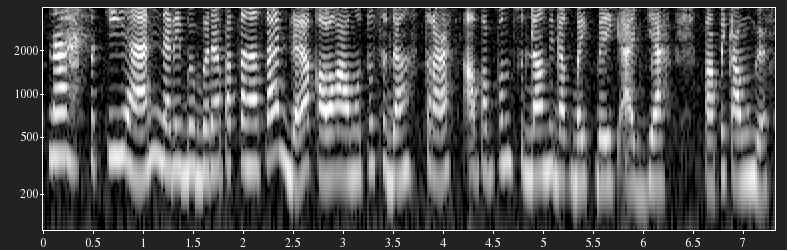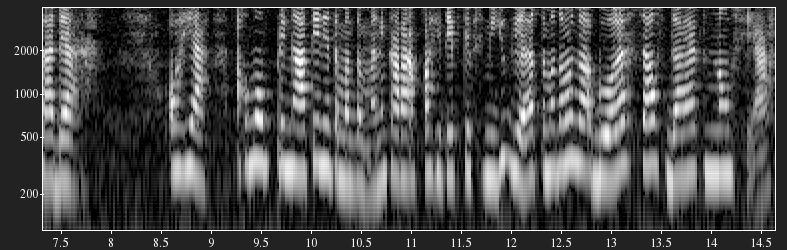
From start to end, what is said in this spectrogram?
Nah, sekian dari beberapa tanda-tanda kalau kamu tuh sedang stres ataupun sedang tidak baik-baik aja, tapi kamu nggak sadar. Oh ya, aku mau peringati nih teman-teman, karena aku kasih tips-tips ini juga, teman-teman nggak boleh self-diagnose ya.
